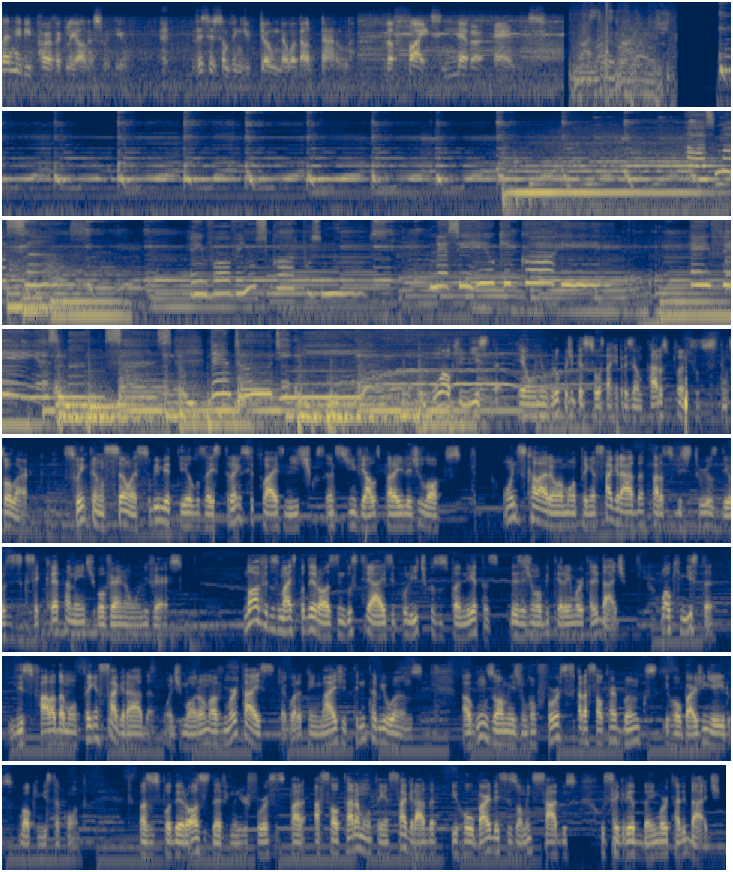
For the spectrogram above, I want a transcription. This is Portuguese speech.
Let me be perfectly honest with you. This is something you don't know about battle. The fight never ends. As maçãs envolvem os corpos nus nesse rio que corre mansas dentro de mim. Um alquimista reúne um grupo de pessoas para representar os planetas do sistema solar. Sua intenção é submetê-los a estranhos rituais místicos antes de enviá-los para a ilha de Lotus, onde escalarão a montanha sagrada para substituir os deuses que secretamente governam o universo. Nove dos mais poderosos industriais e políticos dos planetas desejam obter a imortalidade. O alquimista lhes fala da montanha sagrada, onde moram nove mortais, que agora têm mais de 30 mil anos. Alguns homens juntam forças para assaltar bancos e roubar dinheiros, o alquimista conta. Mas os poderosos devem unir forças para assaltar a montanha sagrada e roubar desses homens sábios o segredo da imortalidade.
